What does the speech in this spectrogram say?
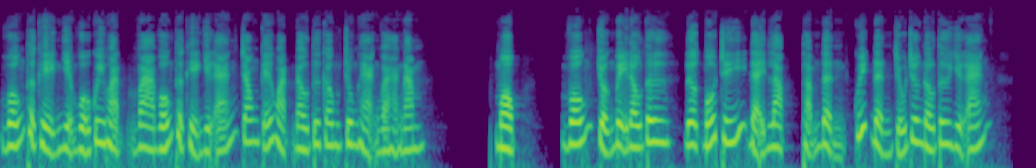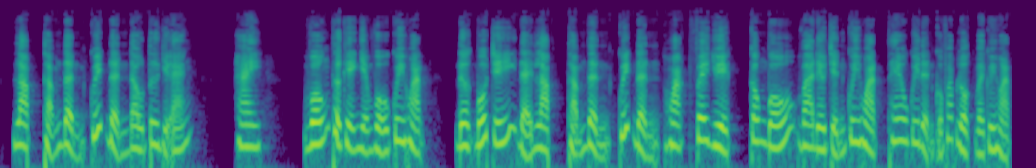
vốn thực hiện nhiệm vụ quy hoạch và vốn thực hiện dự án trong kế hoạch đầu tư công trung hạn và hàng năm. 1. Vốn chuẩn bị đầu tư được bố trí để lập, thẩm định, quyết định chủ trương đầu tư dự án, lập, thẩm định, quyết định đầu tư dự án. 2. Vốn thực hiện nhiệm vụ quy hoạch được bố trí để lập, thẩm định, quyết định hoặc phê duyệt, công bố và điều chỉnh quy hoạch theo quy định của pháp luật về quy hoạch.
